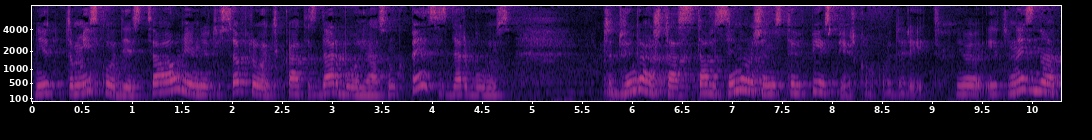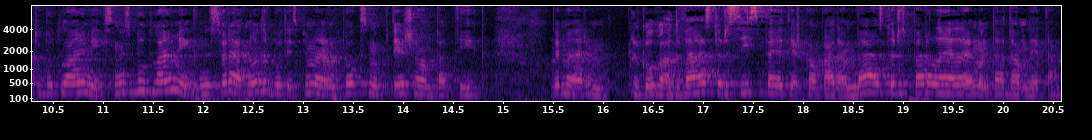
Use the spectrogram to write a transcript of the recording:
Un, ja tu tam izkodies cauri, un ja tu saproti, kā tas darbojās un kāpēc tas darbojas, tad Tad vienkārši tās tavas zināšanas tevi piespiež kaut ko darīt. Jo, ja tu nezinātu, tu būtu laimīgs. Nu, es būtu laimīgs, un es varētu nodarboties piemēram to, kas man patiešām patīk. Piemēram, ar kaut kādu vēstures izpēti, ar kaut kādām vēstures paralēlēm un tādām lietām.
